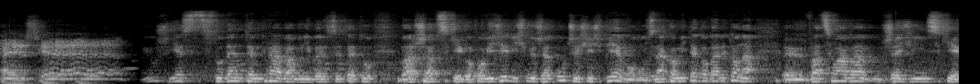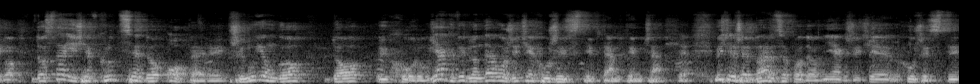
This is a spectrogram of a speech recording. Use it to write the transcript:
pensiero Już jest studentem prawa Uniwersytetu Warszawskiego. Powiedzieliśmy, że uczy się śpiewu znakomitego barytona e, Wacława Brzezińskiego. Dostaje się wkrótce do opery. Przyjmują go do chóru. Jak wyglądało życie chórzysty w tamtym czasie? Myślę, że bardzo podobnie jak życie chórzysty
